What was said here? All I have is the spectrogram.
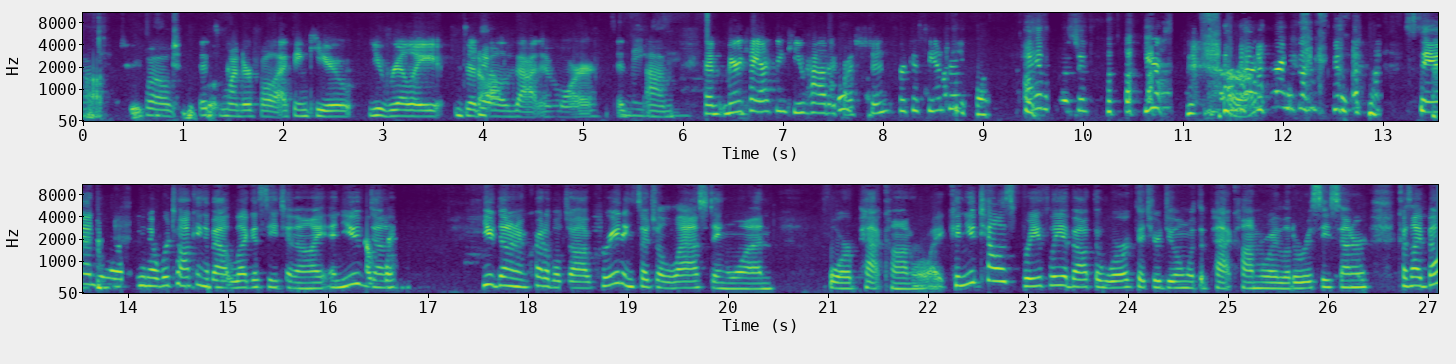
Uh, to, well, to it's wonderful. I think you you really did yeah. all of that and more. It's um and Mary Kay, I think you had a question for Cassandra. I have a question. yes. All right. Sandra, you know, we're talking about legacy tonight, and you've okay. done you've done an incredible job creating such a lasting one for Pat Conroy. Can you tell us briefly about the work that you're doing with the Pat Conroy Literary Center? Because I bet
